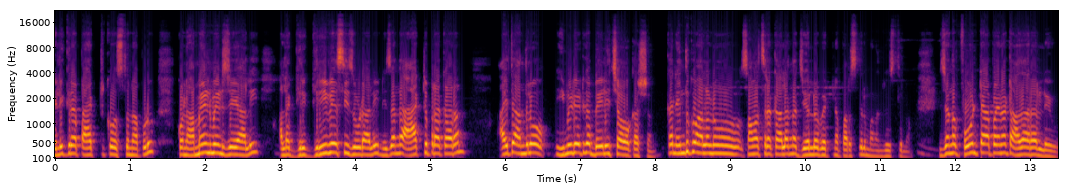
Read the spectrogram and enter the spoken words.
టెలిగ్రాఫ్ యాక్ట్కి వస్తున్నప్పుడు కొన్ని అమెండ్మెంట్స్ చేయాలి. అలా గ్రీ గ్రీవేసీ చూడాలి. నిజంగా యాక్ట్ ప్రకారం అయితే అందులో ఇమీడియట్గా బెయిల్ ఇచ్చే అవకాశం. కానీ ఎందుకు వాళ్ళను సంవత్సర కాలంగా జైల్లో పెట్టిన పరిస్థితులు మనం చూస్తున్నాం. నిజంగా ఫోన్ ట్యాప్ అయినట్టు ఆధారాలు లేవు.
